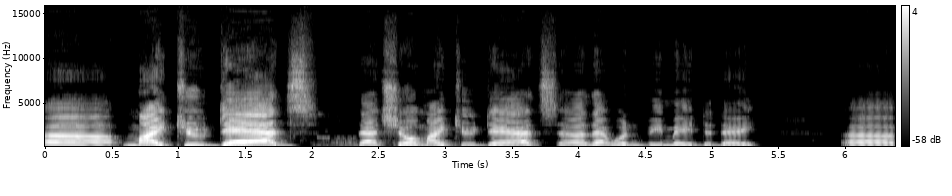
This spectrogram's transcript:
uh, My Two Dads. That show, My Two Dads. Uh, that wouldn't be made today uh,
